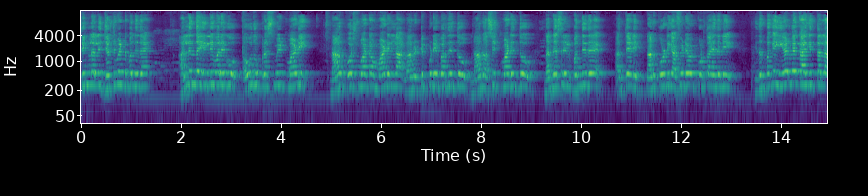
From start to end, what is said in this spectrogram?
ತಿಂಗಳಲ್ಲಿ ಜಡ್ಜ್ಮೆಂಟ್ ಬಂದಿದೆ. ಅಲ್ಲಿಂದ ಇಲ್ಲಿವರೆಗೂ ಹೌದು ಪ್ರೆಸ್ ಮೀಟ್ ಮಾಡಿ, ನಾನು ಪೋಸ್ಟ್ ಮಾರ್ಟಮ್ ಮಾಡಿಲ್ಲ, ನಾನು ಟಿಪ್ಪಣಿ ಬರೆದಿದ್ದು, ನಾನು ಅಸಿಸ್ಟ್ ಮಾಡಿದ್ದು, ನನ್ನ ಹೆಸರಲ್ಲಿ ಬಂದಿದೆ ಅಂತೇಳಿ ನಾನು ಕೋರ್ಟಿಗೆ ಅಫಿಡೇವಿಟ್ ಕೊಡ್ತಾ ಇದ್ದೀನಿ. ಇದ್ರ ಬಗ್ಗೆ ಹೇಳ್ಬೇಕಾಗಿತ್ತಲ್ಲ.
